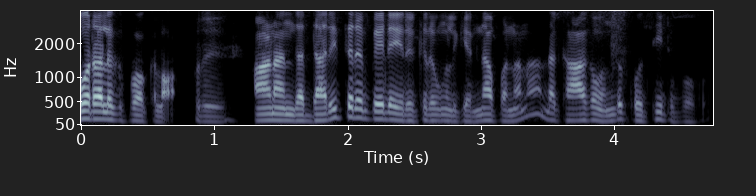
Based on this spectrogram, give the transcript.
ஓரளவுக்கு போக்கலாம். ஆனால் அந்த தரித்திரம் பீடை இருக்கிறவங்களுக்கு என்ன பண்ணனா அந்த காகம் வந்து கொத்திட்டு போகும்.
